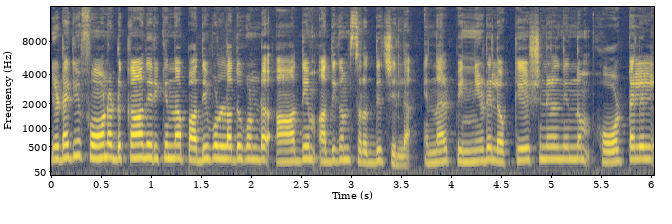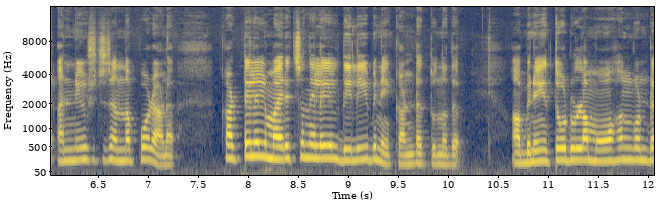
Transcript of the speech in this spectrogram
ഇടയ്ക്ക് ഫോൺ എടുക്കാതിരിക്കുന്ന പതിവുള്ളതുകൊണ്ട് ആദ്യം അധികം ശ്രദ്ധിച്ചില്ല. എന്നാൽ പിന്നീട് ലൊക്കേഷനിൽ നിന്നും ഹോട്ടലിൽ അന്വേഷിച്ചു ചെന്നപ്പോഴാണ് കട്ടിലിൽ മരിച്ച നിലയിൽ ദിലീപിനെ കണ്ടെത്തുന്നത്. അഭിനയത്തോടുള്ള മോഹം കൊണ്ട്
